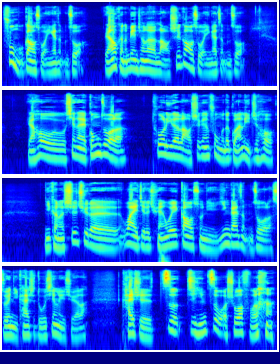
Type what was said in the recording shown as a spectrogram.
父母告诉我应该怎么做，然后可能变成了老师告诉我应该怎么做，然后现在工作了，脱离了老师跟父母的管理之后，你可能失去了外界的权威告诉你应该怎么做了，所以你开始读心理学了，开始自进行自我说服了，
